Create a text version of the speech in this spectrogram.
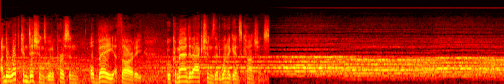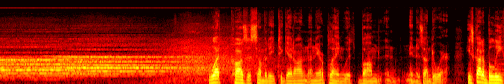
Under what conditions would a person obey authority who commanded actions that went against conscience? What causes somebody to get on an airplane with bombs in, in his underwear? He's got a belief.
